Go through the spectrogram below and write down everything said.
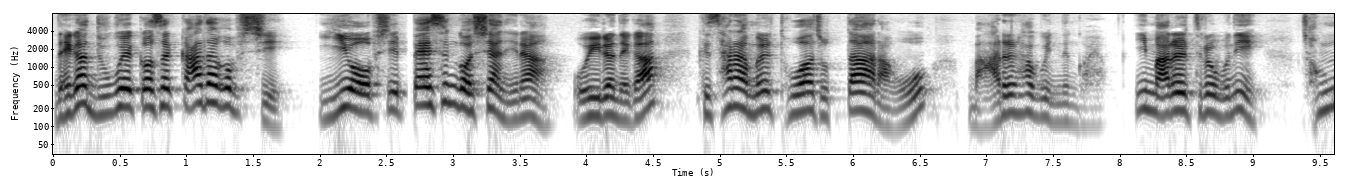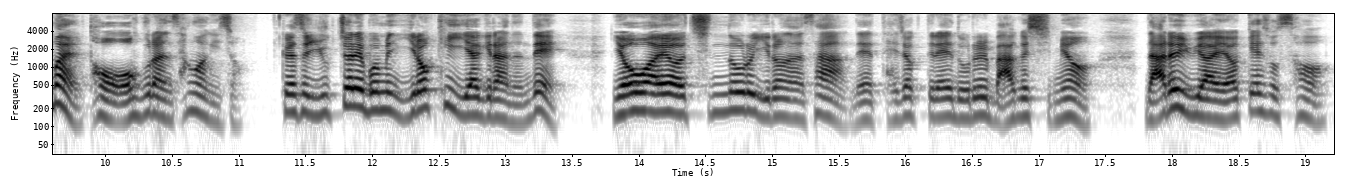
내가 누구의 것을 까닭 없이 이유 없이 뺏은 것이 아니라 오히려 내가 그 사람을 도와줬다라고 말을 하고 있는 거예요. 이 말을 들어보니 정말 더 억울한 상황이죠. 그래서 6절에 보면 이렇게 이야기를 하는데 여호와여 진노로 일어나사 내 대적들의 노를 막으시며 나를 위하여 깨소서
